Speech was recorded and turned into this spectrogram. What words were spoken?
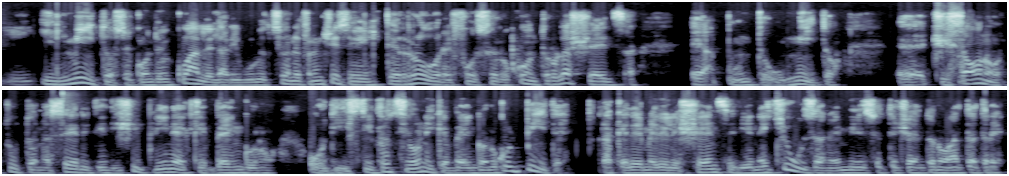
il, mito secondo il quale la rivoluzione francese e il terrore fossero contro la scienza è appunto un mito. Eh, ci sono tutta una serie di discipline vengono, o di istituzioni che vengono colpite. L'Accademia delle Scienze viene chiusa nel 1793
